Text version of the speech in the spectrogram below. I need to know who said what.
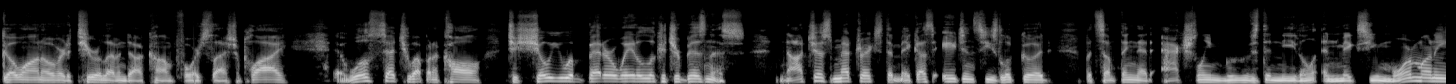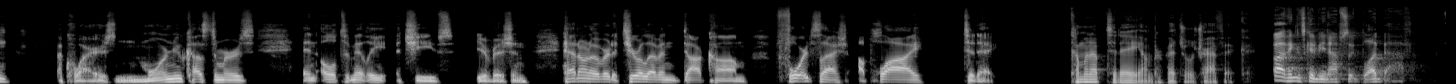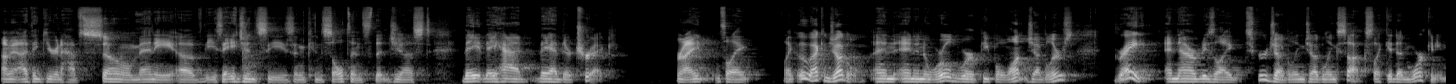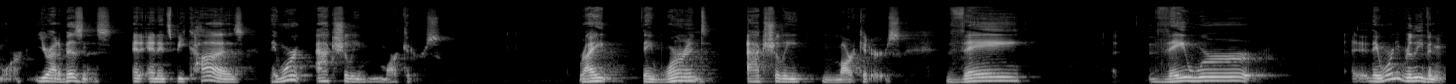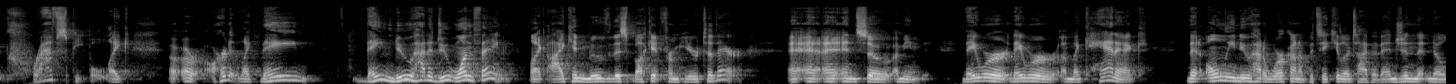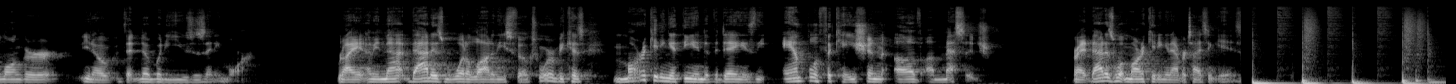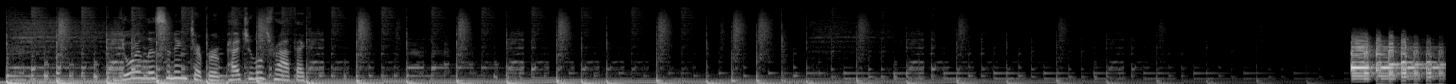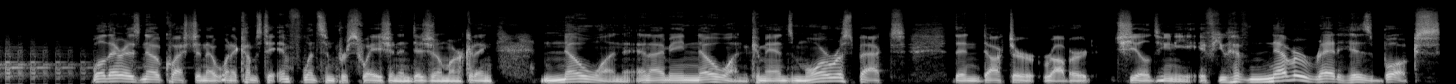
Speaker 1: go on over to tier11.com forward slash apply and we'll set you up on a call to show you a better way to look at your business. Not just metrics that make us agencies look good, but something that actually moves the needle and makes you more money, acquires more new customers, and ultimately achieves your vision. Head on over to tier11.com forward slash apply today.
Speaker 2: Coming up today on Perpetual Traffic.
Speaker 3: I think it's going to be an absolute bloodbath. I mean, I think you're going to have so many of these agencies and consultants that just they they had they had their trick, right? It's like like oh, I can juggle, and and in a world where people want jugglers, great, and now everybody's like screw juggling, juggling sucks, like it doesn't work anymore. You're out of business, and and it's because they weren't actually marketers right? They weren't actually marketers. They they were they weren't really even craftspeople like or art like they they knew how to do one thing like i can move this bucket from here to there and, and, and, so i mean they were they were a mechanic that only knew how to work on a particular type of engine that no longer you know that nobody uses anymore right? I mean that that is what a lot of these folks were because marketing at the end of the day is the amplification of a message. Right? That is what marketing and advertising is.
Speaker 4: You're listening to Perpetual Traffic
Speaker 1: Well, there is no question that when it comes to influence and persuasion in digital marketing, no one, and I mean no one, commands more respect than Dr. Robert Cialdini. If you have never read his books,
